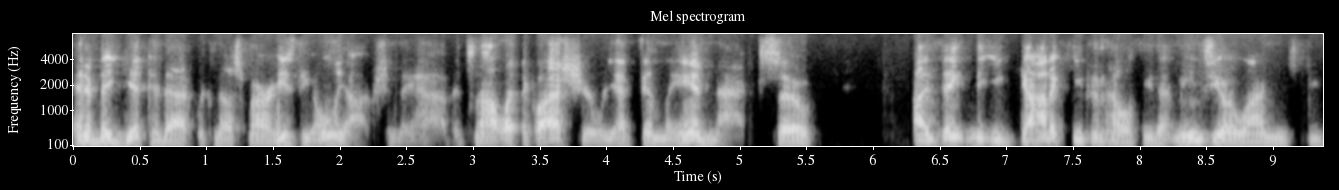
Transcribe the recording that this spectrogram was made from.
And if they get to that with Nussmeier, he's the only option they have. It's not like last year where you had Finley and Max. So I think that you got to keep him healthy. That means the O line needs to be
